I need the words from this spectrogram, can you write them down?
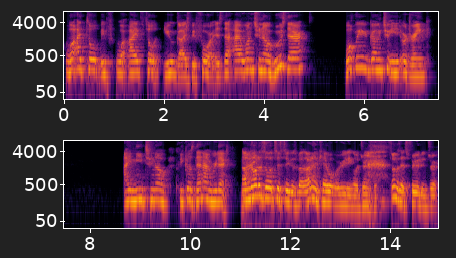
What I told bef- what I've told you guys before is that I want to know who's there, what we're going to eat or drink. I need to know because then I'm relaxed. I'm not as autistic as but I don't care what we're eating or drinking as long as there's food and drink.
